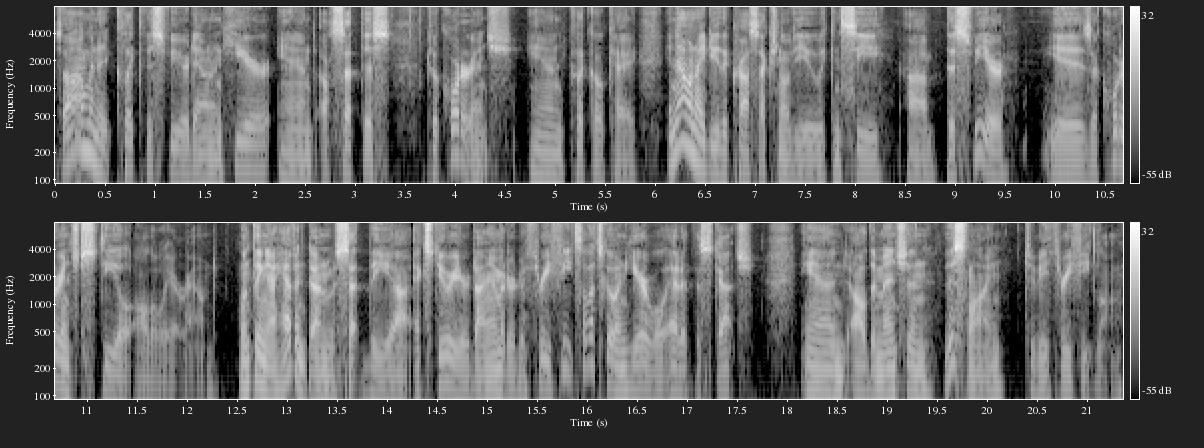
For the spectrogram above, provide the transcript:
So I'm going to click the sphere down in here and I'll set this to a quarter inch and click OK. And now when I do the cross-sectional view we can see uh, the sphere is a quarter inch steel all the way around. One thing I haven't done was set the uh, exterior diameter to 3 feet, so let's go in here, we'll edit the sketch, and I'll dimension this line to be 3 feet long.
